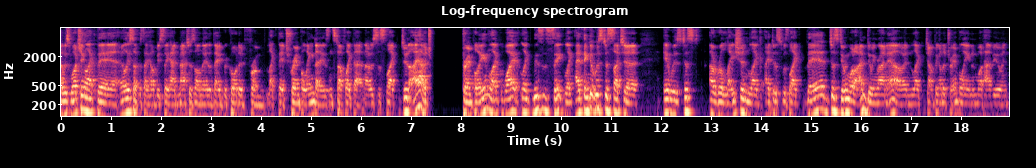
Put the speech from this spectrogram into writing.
I was watching like their early stuff because they obviously had matches on there that they'd recorded from like their trampoline days and stuff like that. And I was just like, dude, I have a trampoline. Like, why? Like, this is sick. Like, I think it was just such a, it was just a relation. Like, I just was like, they're just doing what I'm doing right now and like jumping on a trampoline and what have you. And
